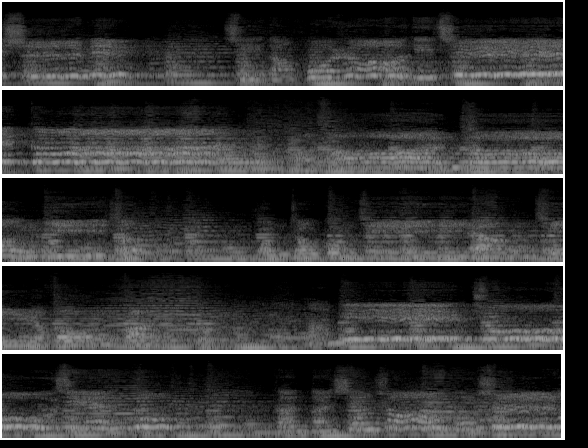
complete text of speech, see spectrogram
使命，激荡火热的情感。把战争一争，同舟共济，扬起风帆。把民主监督，肝胆相照，都是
